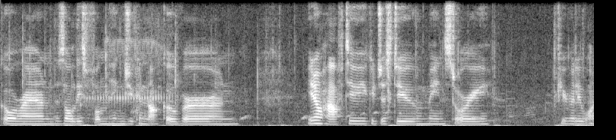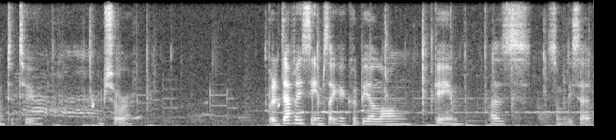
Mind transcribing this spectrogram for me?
go around and there's all these fun things you can knock over and you don't have to. You could just do main story if you really wanted to. I'm sure. But it definitely seems like it could be a long game, as somebody said.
